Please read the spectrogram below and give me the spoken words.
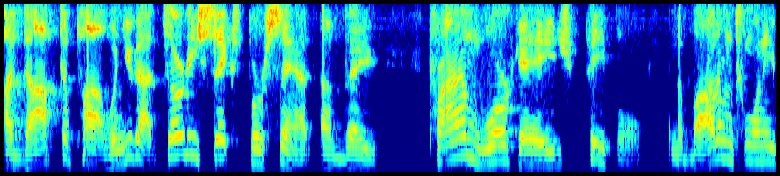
adopt a policy. When you got 36% of the prime work age people in the bottom 20%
